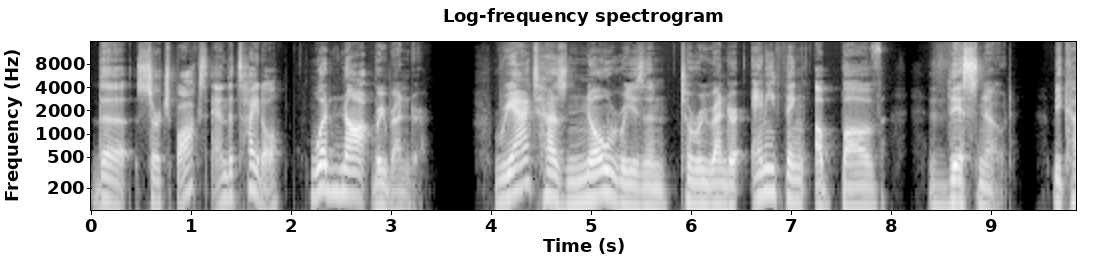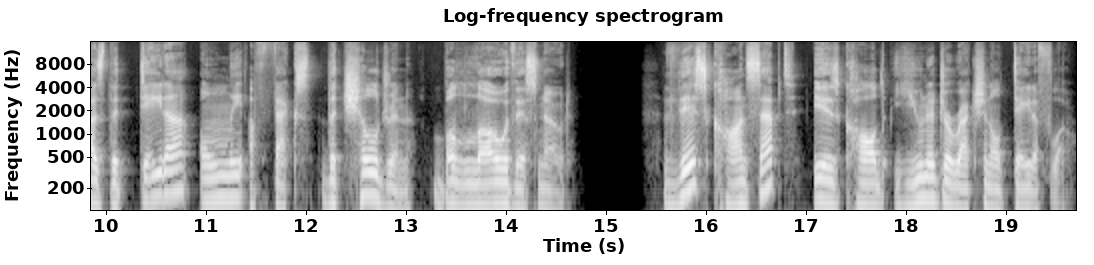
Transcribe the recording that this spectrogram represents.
The search box and the title would not re-render. React has no reason to re-render anything above this node because the data only affects the children below this node. This concept is called unidirectional data flow.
